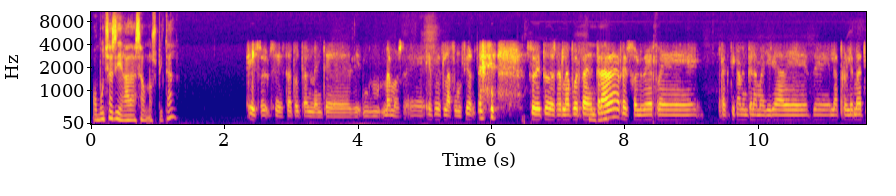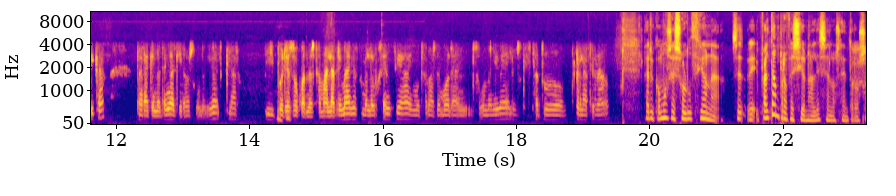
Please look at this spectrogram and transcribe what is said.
o muchas llegadas a un hospital. Eso sí, está totalmente, vamos, eh, esa es la función, sobre todo ser la puerta de entrada, resolver eh, prácticamente la mayoría de la problemática para que no tenga que ir a un segundo nivel, claro. Y por eso cuando está mal la primaria, está mal la urgencia, hay mucha más demora en segundo nivel, es que está todo relacionado. Claro, ¿y cómo se soluciona? Eh, ¿Faltan profesionales en los centros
